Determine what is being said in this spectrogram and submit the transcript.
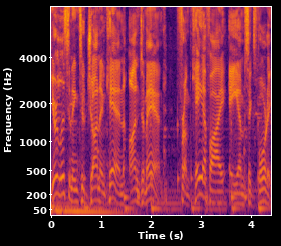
You're listening to John and Ken on demand from KFI AM 640.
